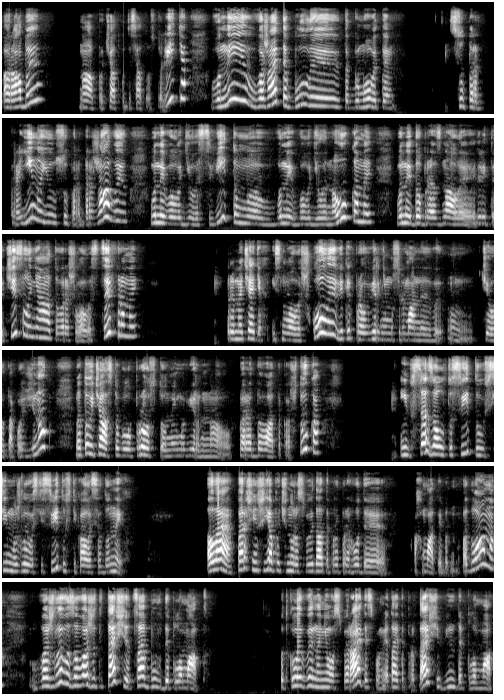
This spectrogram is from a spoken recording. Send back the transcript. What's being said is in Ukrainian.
араби на початку 10 століття, вони, вважайте, були, так би мовити, суперкраїною, супердержавою. Вони володіли світом, вони володіли науками, вони добре знали літочислення, товаришували з цифрами. При мечетях існували школи, в яких правовірні мусульмани вчили також жінок. На той час то було просто неймовірно передова така штука. І все золото світу, всі можливості світу стікалися до них. Але перш ніж я почну розповідати про пригоди Ахмата Ібн Фадлана, важливо зауважити те, що це був дипломат. От коли ви на нього спираєтесь, пам'ятайте про те, що він дипломат.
